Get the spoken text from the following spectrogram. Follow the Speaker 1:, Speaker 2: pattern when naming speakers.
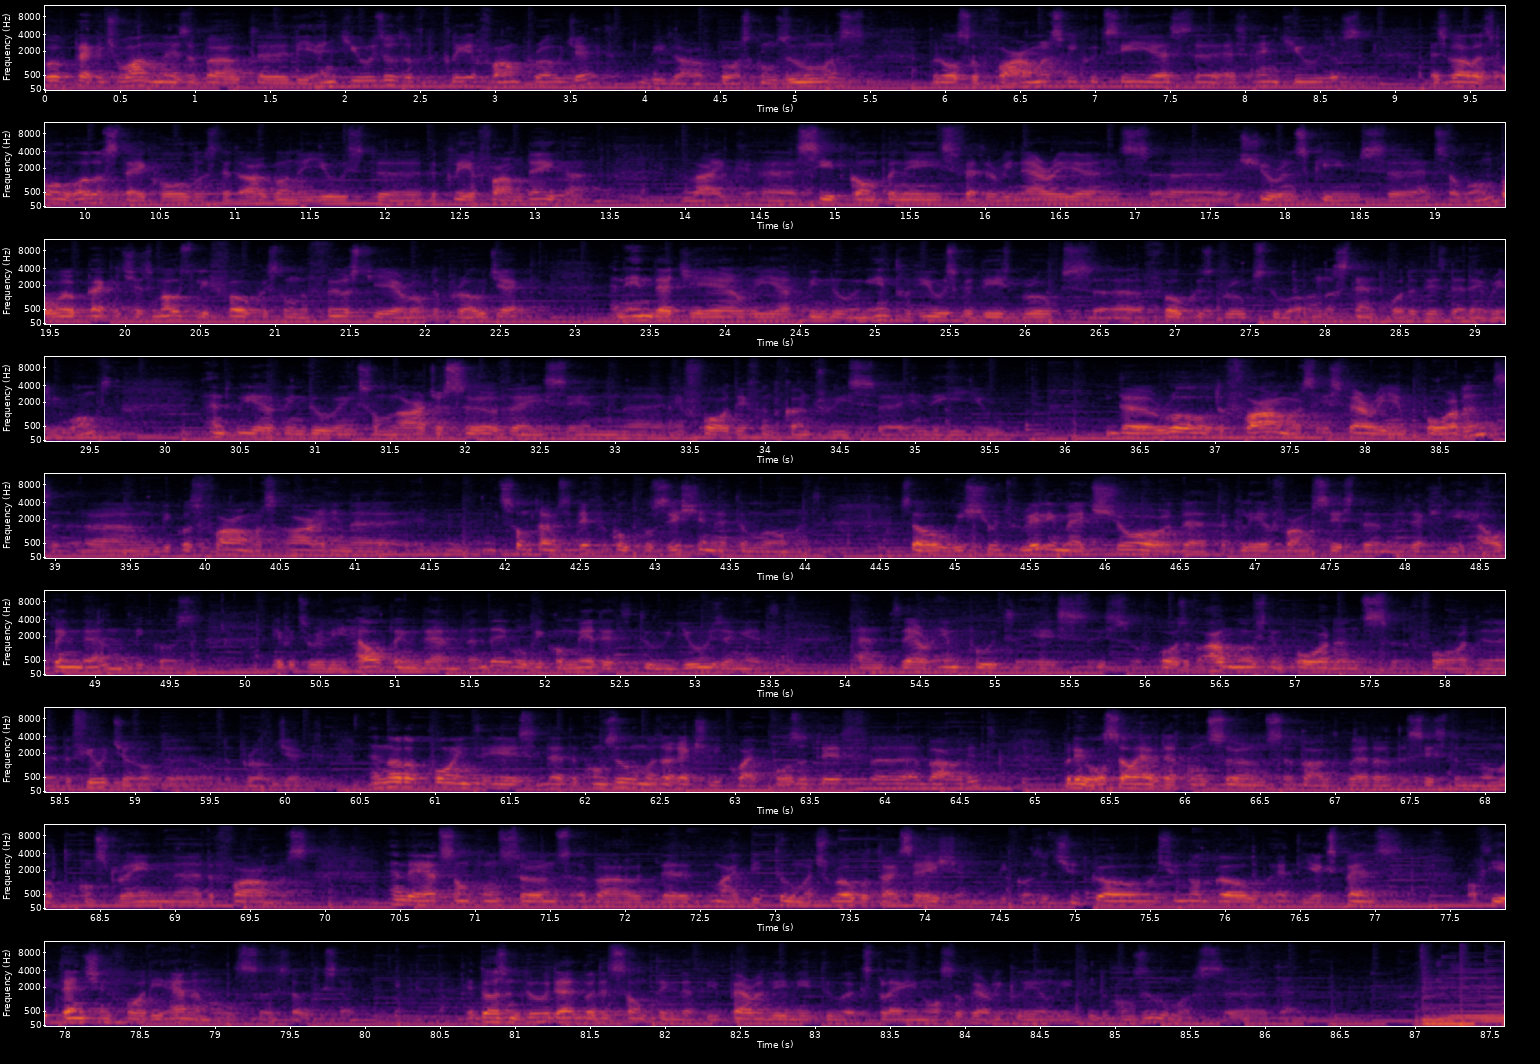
Speaker 1: Work Package 1 is about uh, the end users of the Clear Farm project. These are of course consumers, but also farmers we could see as, uh, as end users, as well as all other stakeholders that are going to use the, the Clear Farm data, like uh, seed companies, veterinarians, uh, assurance schemes uh, and so on. The work package is mostly focused on the first year of the project and in that year we have been doing interviews with these groups, uh, focus groups to understand what it is that they really want. And we have been doing some larger surveys in, uh, in four different countries uh, in the EU. The role of the farmers is very important um, because farmers are in, a, in sometimes a difficult position at the moment. So we should really make sure that the Clear Farm system is actually helping them because if it's really helping them, then they will be committed to using it and their input is, is of course of utmost importance for the, the future of the, of the project. Another point is that the consumers are actually quite positive uh, about it, but they also have their concerns about whether the system will not constrain uh, the farmers. And they have some concerns about that it might be too much robotization because it should go, should not go at the expense of the attention for the animals, so to say. It doesn't do that, but it's something that we apparently need to explain also very clearly to the consumers uh, then.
